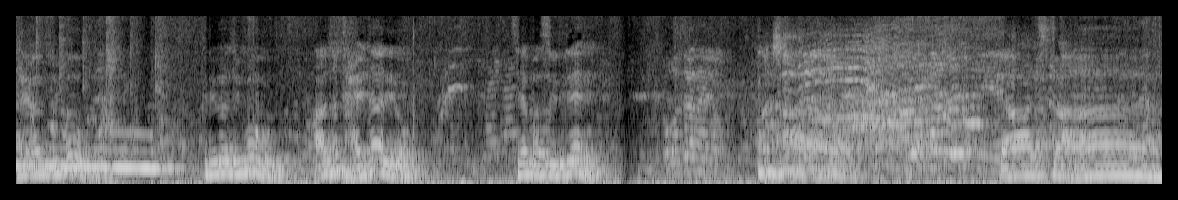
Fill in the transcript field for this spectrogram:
그래가지고, 그래가지고, 아주 달달해요. 제가 봤을 땐, 당신이잖아요. 야, 진짜. 아.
